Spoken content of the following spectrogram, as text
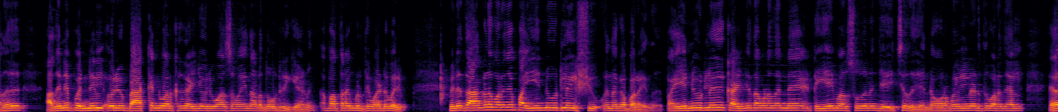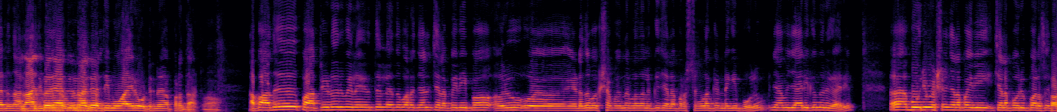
അത് അതിന് പിന്നിൽ ഒരു ബാക്ക് ആൻഡ് വർക്ക് കഴിഞ്ഞ ഒരു മാസമായി നടന്നുകൊണ്ടിരിക്കുകയാണ്. അപ്പോൾ അത്രയും കൃത്യമായിട്ട് വരും. പിന്നെ താങ്കൾ പറഞ്ഞ പയ്യന്നൂരിലെ ഇഷ്യൂ എന്നൊക്കെ പറയുന്നത്. പയ്യന്നൂരിൽ കഴിഞ്ഞ തവണ തന്നെ ടി. എ മസൂദനും ജയിച്ചത്. എന്റെ ഓർമ്മയിലെടുത്ത് പറഞ്ഞാൽ ഏതാണ്ട് നാലായിരത്തി നാൽപ്പത്തി മൂവായിരം വോട്ടിന് അപ്പുറത്താണ്. അപ്പോൾ അപ്പൊ അത് പാർട്ടിയുടെ ഒരു വിലയിരുത്തൽ എന്ന് പറഞ്ഞാൽ ചിലപ്പോൾ ഇനിയിപ്പോൾ ഒരു ഇടതുപക്ഷം എന്നുള്ള നിലയ്ക്ക് ചില പ്രശ്നങ്ങളൊക്കെ ഉണ്ടെങ്കിൽ പോലും ഞാൻ വിചാരിക്കുന്ന ഒരു കാര്യം. ഭൂരിപക്ഷം ചിലപ്പോൾ ഇനി ചിലപ്പോൾ ഒരു പെർസെന്റ്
